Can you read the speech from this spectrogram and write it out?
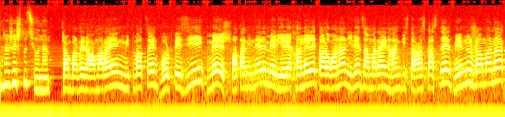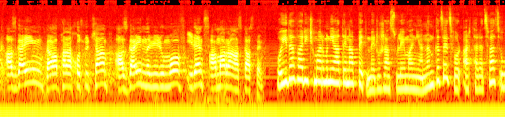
անհրաժեշտությունը ճամբարները ամառային միտված են, որ เป զի մեր պատանիները, մեր երեխաները կարողանան իրենց ամառային հանգիստը անցկացնել, միևնույն ժամանակ ազգային գաղափարախոսությամբ, ազգային նվիրումով իրենց ամառը անցկացնեն։ Հոիդա վարիչ մարմնի ատենապետ Մերուժան Սուլեյմանյանն ընդգծեց, որ արդարացված ու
